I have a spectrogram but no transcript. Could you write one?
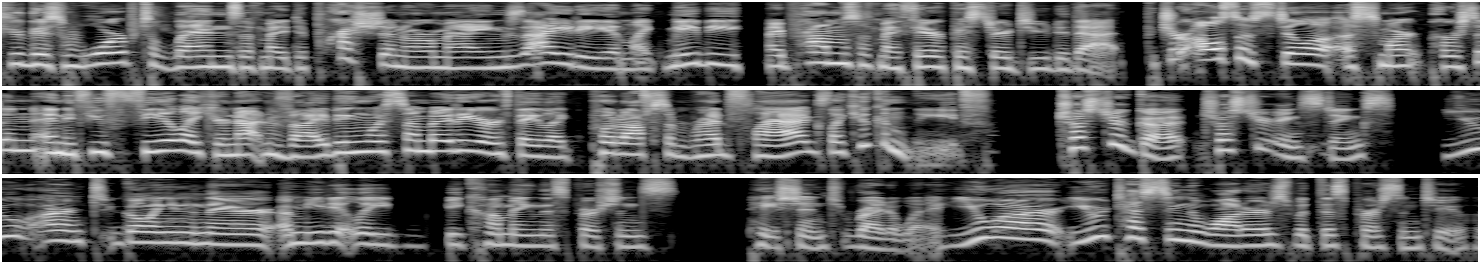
through this warped lens of my depression or my anxiety. And like maybe my problems with my therapist are due to that. But you're also still a, a, smart person. And if you feel like you're not vibing with somebody or if they like put off some red flags, like you can leave trust your gut, trust your instincts. You aren't going in there immediately becoming this person's patient right away. You are you're testing the waters with this person too.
